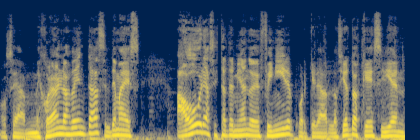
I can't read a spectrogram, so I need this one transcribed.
O sea, mejoraron las ventas, el tema es, ahora se está terminando de definir, porque la- lo cierto es que si bien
